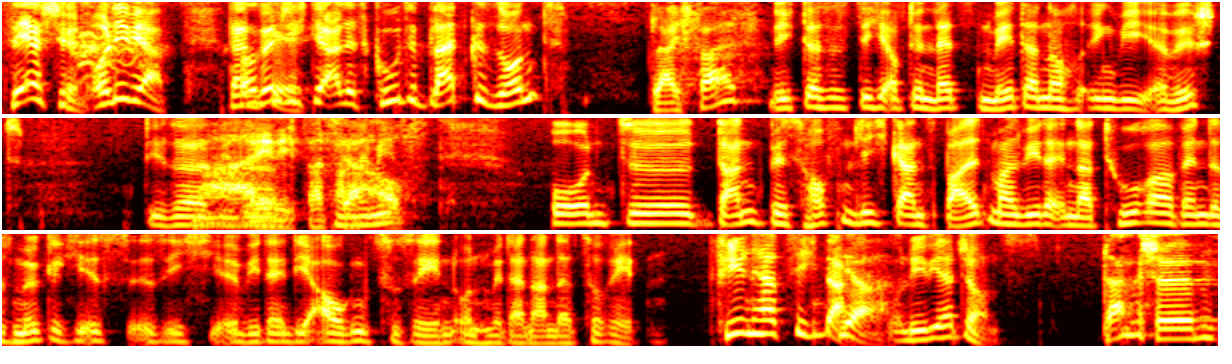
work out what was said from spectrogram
Sehr schön. Olivia, dann okay. wünsche ich dir alles Gute. Bleib gesund. Gleichfalls. Nicht, dass es dich auf den letzten Meter noch irgendwie erwischt. Dieser, Nein, dieser ich passe ja auf. Und äh, dann bis hoffentlich ganz bald mal wieder in Natura, wenn das möglich ist, sich wieder in die Augen zu sehen und miteinander zu reden. Vielen herzlichen Dank, ja. Olivia Jones. Dankeschön.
